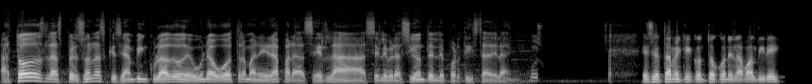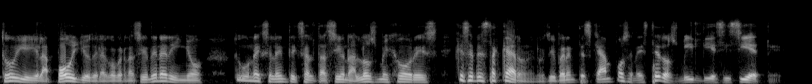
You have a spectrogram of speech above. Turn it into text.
a todas las personas que se han vinculado de una u otra manera para hacer la celebración del deportista del año. El certamen que contó con el aval directo y el apoyo de la gobernación de Nariño tuvo una excelente exaltación a los mejores que se destacaron en los diferentes campos en este 2017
